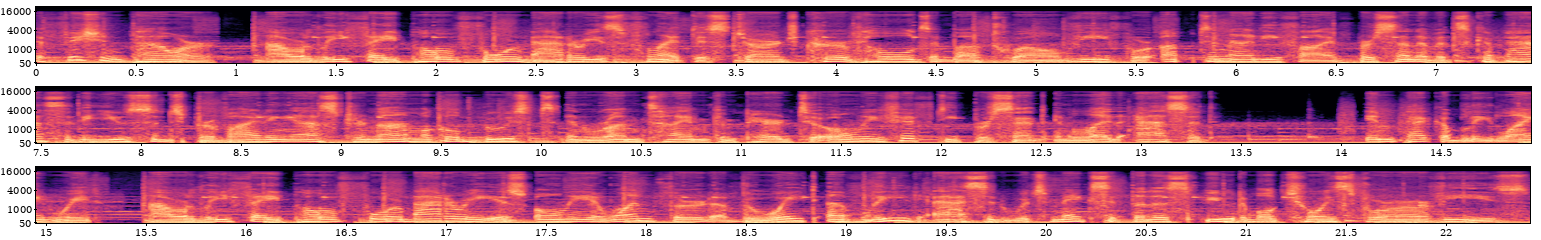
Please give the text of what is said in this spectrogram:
Efficient power, our LiFePO 4 battery's flat discharge curve holds above 12V for up to 95% of its capacity usage providing astronomical boosts in runtime compared to only 50% in lead-acid impeccably lightweight, our LiFePO 4 battery is only a one-third of the weight of lead-acid which makes it the disputable choice for RVs,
